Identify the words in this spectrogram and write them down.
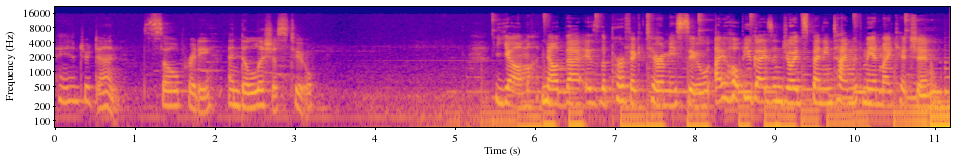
And you're done. So pretty and delicious too. Yum. Now that is the perfect tiramisu. I hope you guys enjoyed spending time with me in my kitchen.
